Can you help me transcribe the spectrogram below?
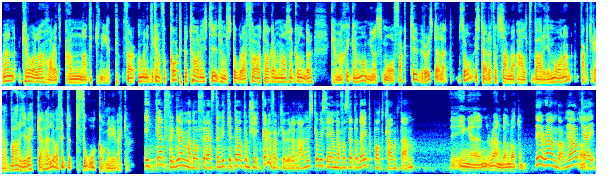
Men Carola har ett annat knep. För om man inte kan få kort betalningstid från stora företagare man har som kunder kan man skicka många små fakturor istället. Så istället för att samla allt varje månad, fakturera varje vecka eller varför inte två gånger i veckan. Icke att förglömma då förresten, vilket datum skickar du fakturorna? Nu ska vi se om jag får sätta dig på pottkanten. Ingen random datum. Det är random, ja okej.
